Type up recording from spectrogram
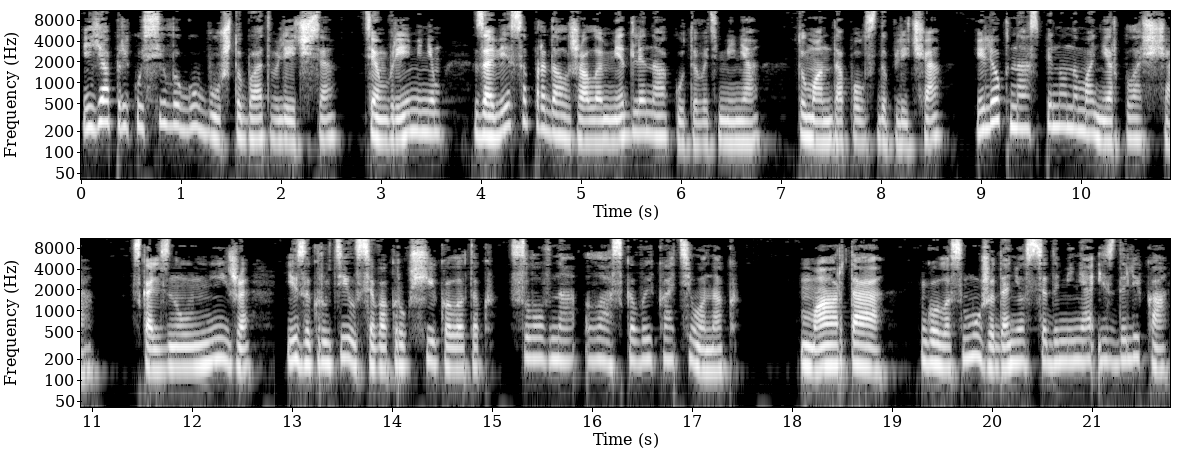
и я прикусила губу, чтобы отвлечься. Тем временем завеса продолжала медленно окутывать меня. Туман дополз до плеча и лег на спину на манер плаща. Скользнул ниже и закрутился вокруг щиколоток, словно ласковый котенок. «Марта!» — голос мужа донесся до меня издалека,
